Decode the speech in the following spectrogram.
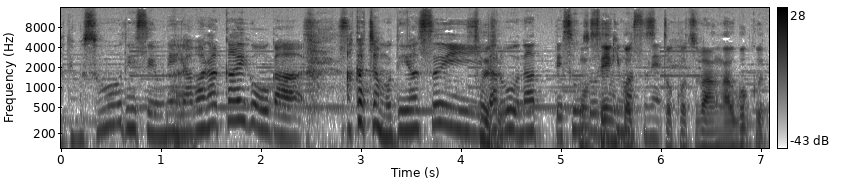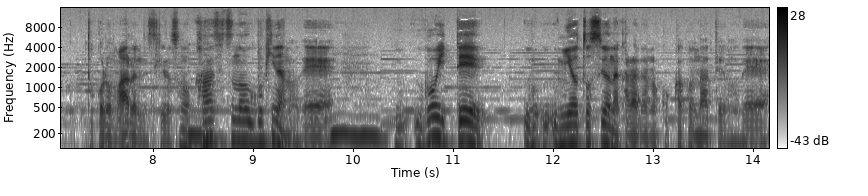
あでもそうですよね、はい、柔らかい方が赤ちゃんも出やすいだろうなって想像できますね。と骨盤が動くところもあるんですけどその関節の動きなので、うん、動いて産み落とすような体の骨格になっているので、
